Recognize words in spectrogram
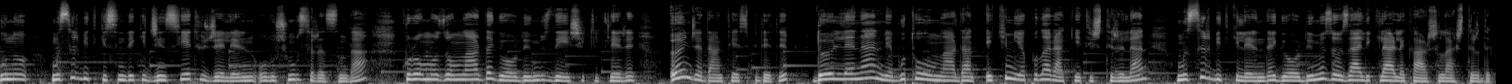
Bunu Mısır bitkisindeki cinsiyet hücrelerinin oluşumu sırasında kromozomlarda gördüğümüz değişiklikleri önceden tespit edip döllenen ve bu tohumlardan ekim yapılarak yetiştirilen mısır bitkilerinde gördüğümüz özelliklerle karşılaştırdık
